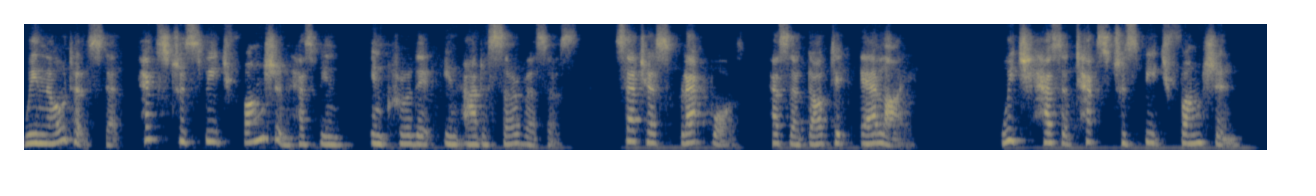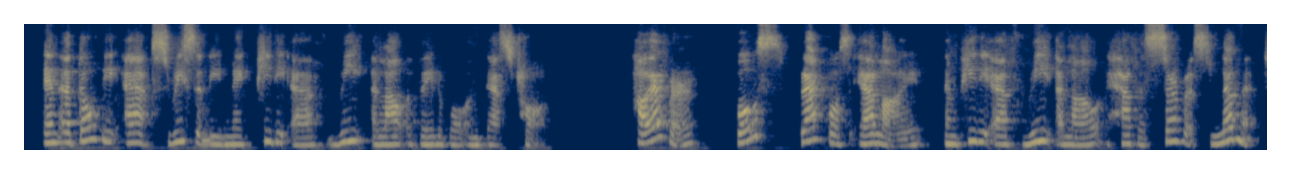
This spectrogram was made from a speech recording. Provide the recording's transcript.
we noticed that text-to-speech function has been included in other services, such as Blackboard has adopted Ally, which has a text-to-speech function, and Adobe X recently made PDF read aloud available on desktop. However, both Blackboard's Ally and PDF Read Aloud have a service limit.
